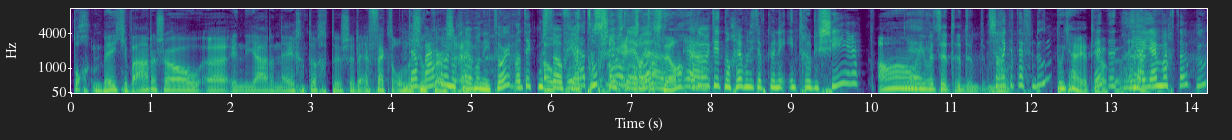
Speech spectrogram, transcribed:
toch een beetje waren zo eh, in de jaren negentig tussen de effectenonderzoekers. waren we nog en- helemaal niet hoor. Want ik moest Oh. over Je jouw gaat proefschrift snel. Ik ga hebben. te snel. Ja. Waardoor ik dit nog helemaal niet heb kunnen introduceren. Oh, Nee. je het. het- het- Zal nou, ik het even doen? Doe jij het, Joke? dat- Ja, jij mag het ook doen.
